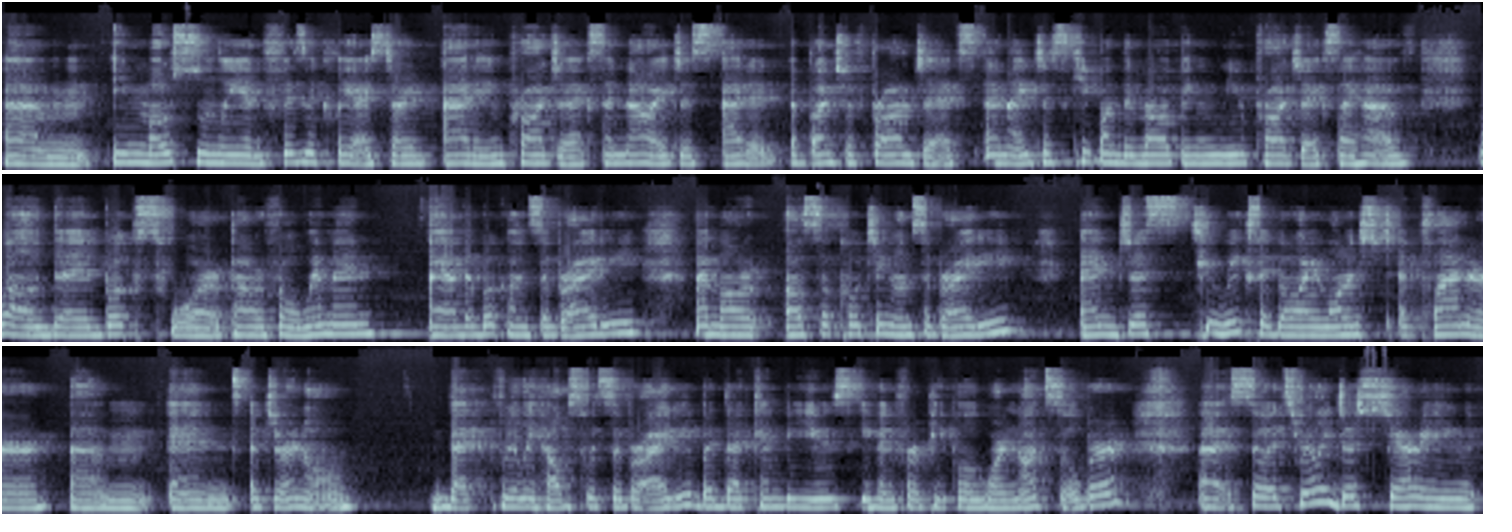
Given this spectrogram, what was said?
um, emotionally and physically, I started adding projects, and now I just added a bunch of projects, and I just keep on developing new projects. I have, well, the books for powerful women. I have the book on sobriety. I'm also coaching on sobriety. And just two weeks ago, I launched a planner um, and a journal that really helps with sobriety, but that can be used even for people who are not sober. Uh, so it's really just sharing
